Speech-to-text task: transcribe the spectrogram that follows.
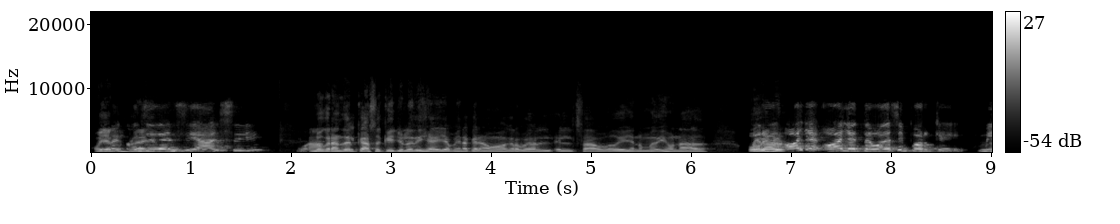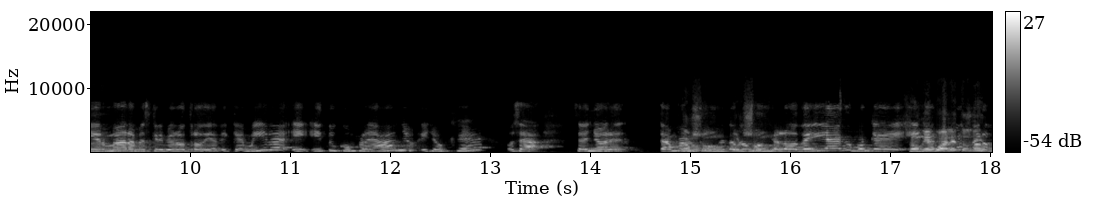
Hoy Fue coincidencial, sí. Wow. Lo grande del caso es que yo le dije a ella, mira, Karina, vamos a grabar el, el sábado y ella no me dijo nada. Hoy Pero yo- oye, oye, te voy a decir por qué. Mi Ajá. hermana me escribió el otro día, dije, mira, ¿y, y tu cumpleaños? Y yo, ¿qué? O sea, señores, estamos por como Zoom. que los días, como que... Son iguales acordaba-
